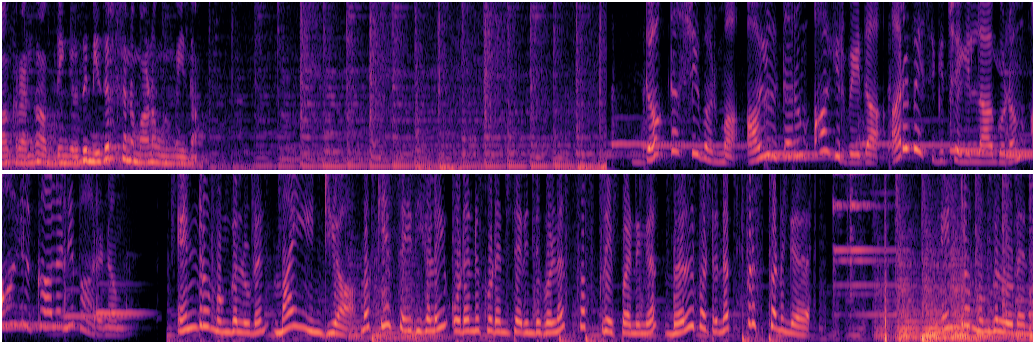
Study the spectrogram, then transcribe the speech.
பார்க்குறாங்க அப்படிங்கிறது நிதர்சனமான உண்மைதான். டாக்டர் ஸ்ரீவர்மா ஆயுள் தரும் ஆயுர்வேதா அறுவை சிகிச்சை இல்லா குணம் ஆயுள் கால நிவாரணம். என்றும் உங்களுடன் மை இந்தியா. முக்கிய செய்திகளை உடனுக்குடன் தெரிந்து கொள்ள சப்ஸ்கிரைப் பண்ணுங்க பெல் பட்டனை பிரஸ் பண்ணுங்க. என்றும் உங்களுடன்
